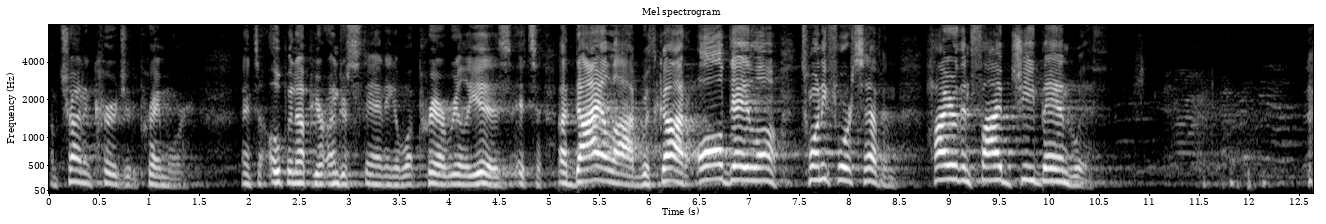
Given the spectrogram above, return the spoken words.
I'm trying to encourage you to pray more and to open up your understanding of what prayer really is. It's a dialogue with God all day long, 24 7, higher than 5G bandwidth.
